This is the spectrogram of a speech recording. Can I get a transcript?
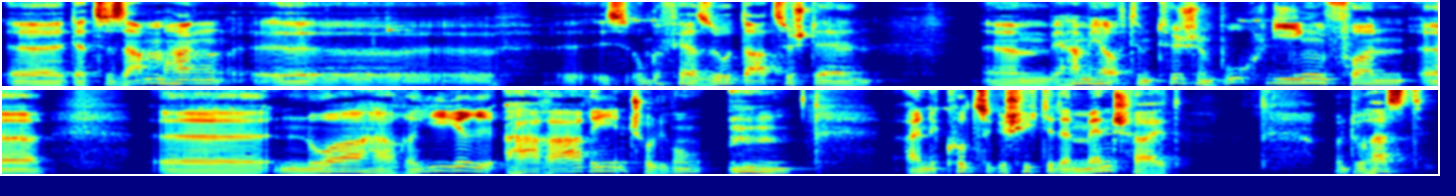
Äh, der Zusammenhang äh, ist ungefähr so darzustellen. Ähm, wir haben hier auf dem Tisch ein Buch liegen von äh, äh, Noah Harari, Harari, Entschuldigung, eine kurze Geschichte der Menschheit. Und du hast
